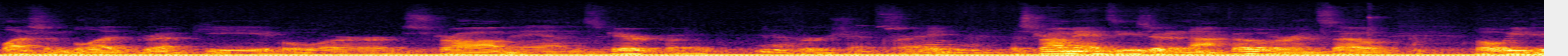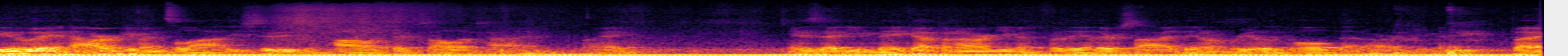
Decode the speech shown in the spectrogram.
flesh and blood Grepke or straw man, scarecrow Yeah, versions, right? man. The straw man's easier to knock over, and so what we do in arguments a lot, you see these in politics all the time, right? Is that you make up an argument for the other side, they don't really hold that argument, but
